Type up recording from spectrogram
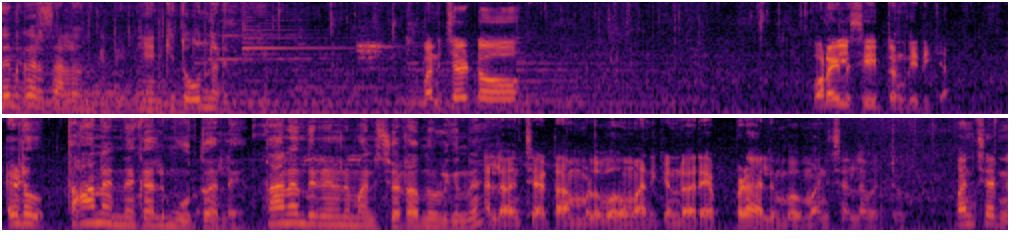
നിനക്കൊരു സ്ഥലമൊന്നും കിട്ടിയില്ല. എനിക്ക് തോന്നെടുത്തിരിക്കും മനുച്ചേട്ടോ പുറയിൽ സീറ്റ് ഉണ്ട് ഇരിക്കാം. എടോ താൻ എന്നെക്കാളും മൂത്തല്ലേ താൻ എന്തിനാണ് മനുഷ്യട്ടാന്ന് വിളിക്കുന്നത്? അല്ല മനുഷ്യട്ടാ നമ്മൾ ബഹുമാനിക്കേണ്ടവരെ എപ്പോഴായാലും ബഹുമാനിച്ചല്ല പറ്റൂ. മനുച്ചേട്ടൻ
